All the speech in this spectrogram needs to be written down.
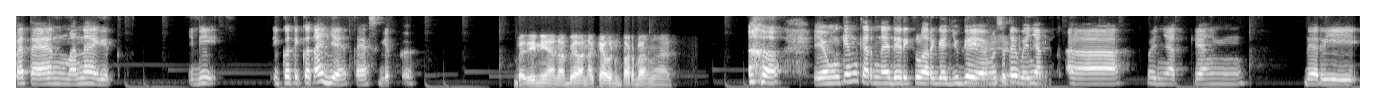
PTN mana gitu. Jadi ikut-ikut aja tes gitu. Berarti ini Anabel anaknya Unpar banget. ya mungkin karena dari keluarga juga yeah, ya, iya, maksudnya yeah, banyak yeah. Uh, banyak yang dari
